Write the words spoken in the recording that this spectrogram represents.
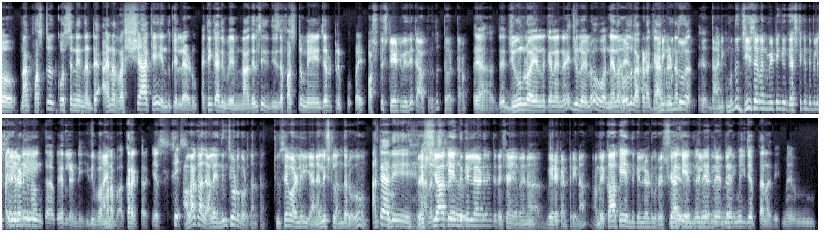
నాకు ఫస్ట్ క్వశ్చన్ ఏంటంటే ఆయన రష్యాకే ఎందుకు వెళ్ళాడు? ఐ థింక్ అది నాకు తెలిసి this the first major trip right first state visit after the third term yeah జూన్లో ఎన్నికలైన జూలైలో నెల రోజులు అక్కడ దానికి ముందు అంతా దానికి ముందు జీ సెవెన్ మీటింగ్ గెస్ట్ కింద పిలిస్తే. ఇంకా వేర్లేండి. ఇది మన కరెక్ట్ కరెక్ట్ ఎస్ అలా కాదు అలా ఎందుకు చూడకూడదు అంట చూసేవాళ్ళు ఈ అనలిస్టులు అందరూ అంటే అది రష్యాకే ఎందుకు వెళ్ళాడు అంటే రష్యా ఏమైనా వేరే కంట్రీనా? అమెరికాకే ఎందుకు వెళ్ళాడు? రష్యాకే ఎందుకు వెళ్ళాడు? మీకు చెప్తాను అది. మేం-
